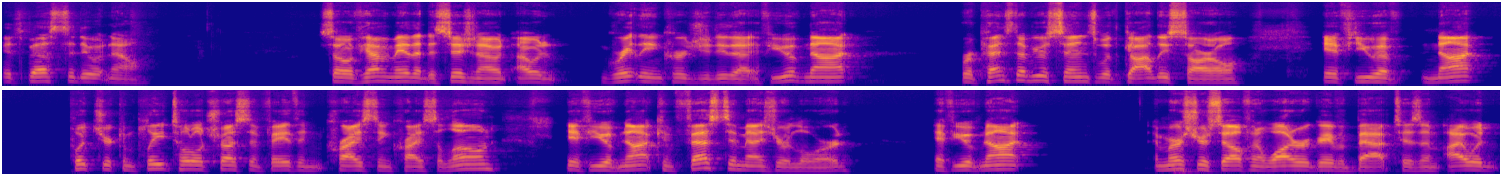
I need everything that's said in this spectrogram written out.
it's best to do it now. So if you haven't made that decision, I would I would greatly encourage you to do that. If you have not repented of your sins with godly sorrow, if you have not put your complete total trust and faith in Christ and Christ alone, if you have not confessed him as your Lord, if you have not immersed yourself in a watery grave of baptism, I would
